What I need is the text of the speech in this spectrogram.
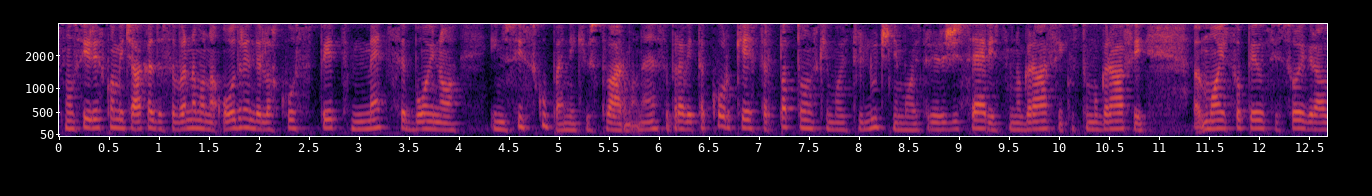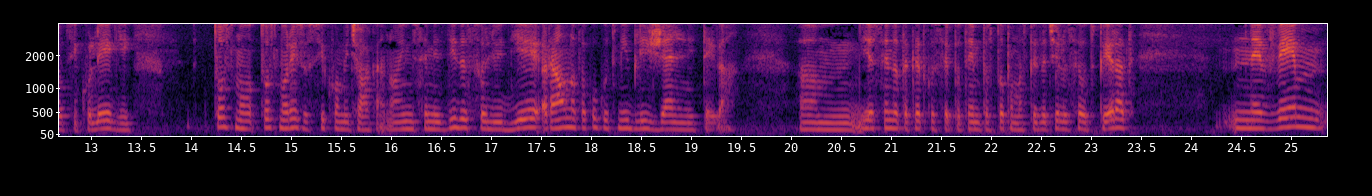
smo vsi res komi čakali, da se vrnemo na odre in da lahko spet medsebojno in vsi skupaj nekaj ustvarimo. Ne? Se pravi, tako orkester, pa tonski mojstri, lučni mojstri, režiserji, scenografi, kostumografi, eh, moji sopevci, soigravci, kolegi. To smo, to smo res vsi komi čakali. No? In se mi zdi, da so ljudje ravno tako kot mi bili željni tega. Um, jaz vem, da takrat, ko se je potem postopoma spet začelo vse odpirati, ne vem,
